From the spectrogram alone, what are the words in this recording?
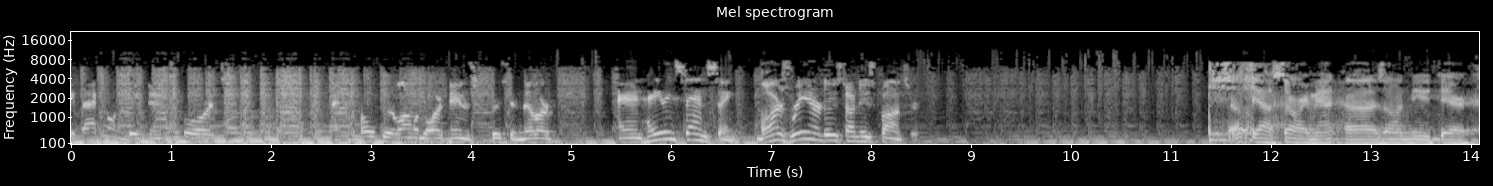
Back on Big Noon Sports. And Colter along with Lars Anderson, Christian Miller, and Haley Sansing. Lars, reintroduced our new sponsor. Oh, yeah, sorry, Matt. Uh, I was on mute there.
